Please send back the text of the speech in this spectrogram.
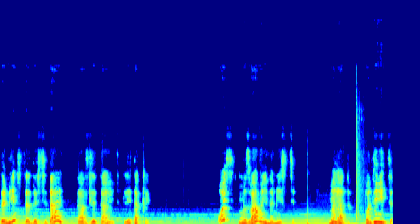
Це місце, де сідають та взлітають літаки. Ось ми з вами і на місці. Малята, подивіться,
